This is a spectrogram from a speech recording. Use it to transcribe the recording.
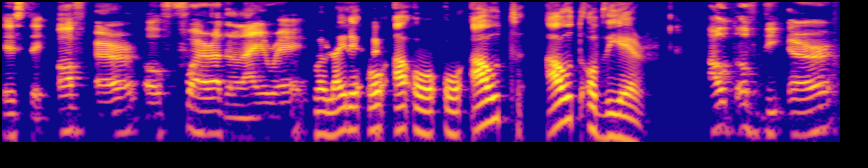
este, off air o fuera del aire. Fuera del aire o, o, out, out of the air. Out of the air.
